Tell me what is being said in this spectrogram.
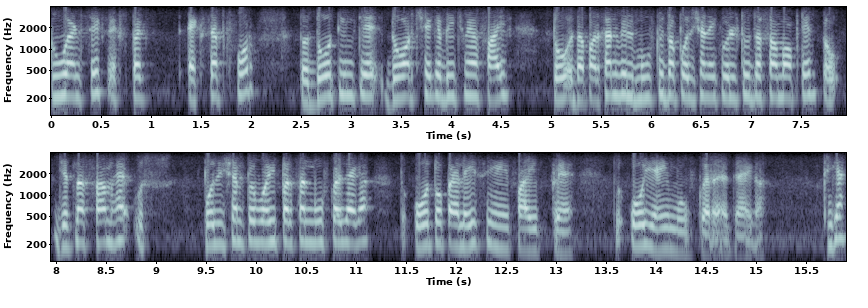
two and six expect except four तो दो, तीन के, दो और छह के बीच में फाइव तो the person will move to the position equal to the sum of ten तो जितना सम है, उस पोजीशन पे वही पर्सन मूव कर जाएगा तो ओ तो पहले ही से फाइव पे है तो ओ यही मूव कर रह जाएगा। ठीक है?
